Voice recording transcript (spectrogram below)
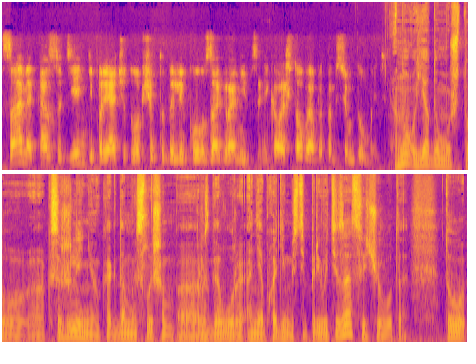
сами, оказывается, деньги прячут, в общем-то, далеко за границей. Николай, что вы об этом всем думаете? Ну, я думаю, что, э, к сожалению, когда мы слышим э, разговоры о необходимости приватизации чего-то, то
